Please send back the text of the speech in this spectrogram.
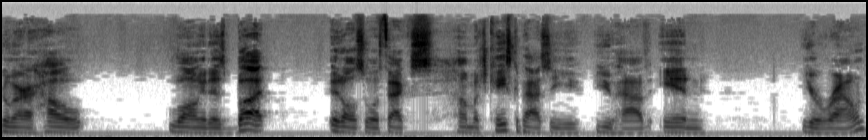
no matter how long it is. But it also affects how much case capacity you have in your round,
